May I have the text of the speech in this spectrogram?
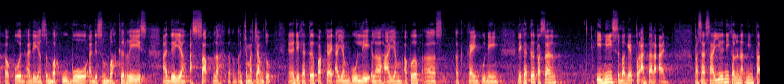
ataupun ada yang sembah kubur ada sembah keris ada yang asap lah uh, macam-macam tu. Ya dia kata pakai ayam golek lah ayam apa uh, kain kuning. Dia kata pasal ini sebagai perantaraan. Pasal saya ni kalau nak minta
